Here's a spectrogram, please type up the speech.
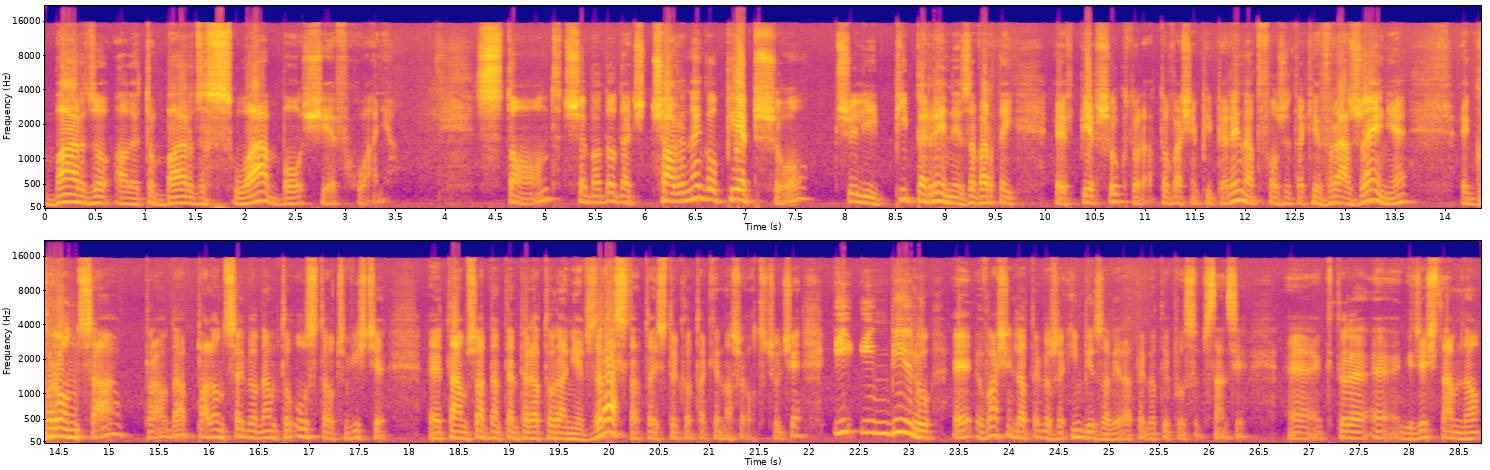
bardzo, ale to bardzo słabo się wchłania. Stąd trzeba dodać czarnego pieprzu, czyli piperyny zawartej w pieprzu, która to właśnie piperyna tworzy takie wrażenie gorąca, prawda, palącego nam to usta. Oczywiście e, tam żadna temperatura nie wzrasta, to jest tylko takie nasze odczucie. I imbiru, e, właśnie dlatego, że imbir zawiera tego typu substancje, e, które gdzieś tam, no,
